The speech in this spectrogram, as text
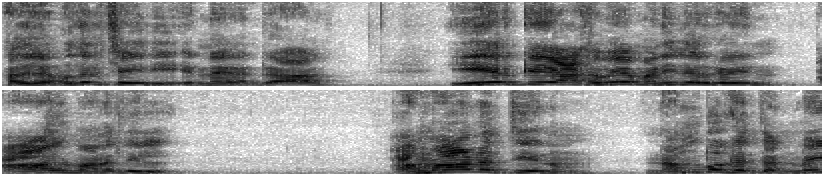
அதில் முதல் செய்தி என்னவென்றால் இயற்கையாகவே மனிதர்களின் ஆள் மனதில் அமானத் எனும் நம்பகத்தன்மை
